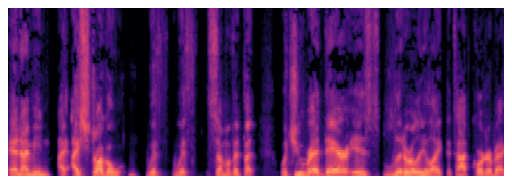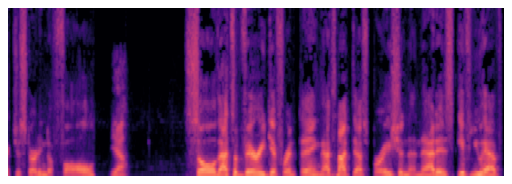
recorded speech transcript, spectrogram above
And I mean, I, I struggle with with some of it, but what you read there is literally like the top quarterback just starting to fall. Yeah. So that's a very different thing. That's not desperation. Then that is if you have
